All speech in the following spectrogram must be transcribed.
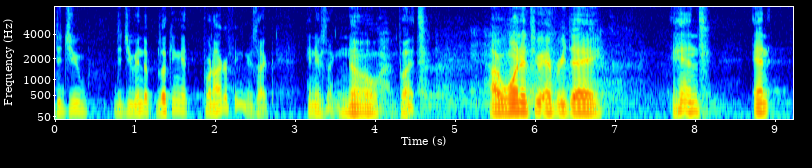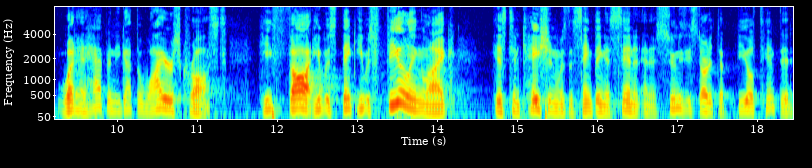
did, you, did you end up looking at pornography? And he was like, and he was like, no, but I wanted to every day. And, and what had happened, he got the wires crossed. He thought, he was, think, he was feeling like his temptation was the same thing as sin. And, and as soon as he started to feel tempted,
